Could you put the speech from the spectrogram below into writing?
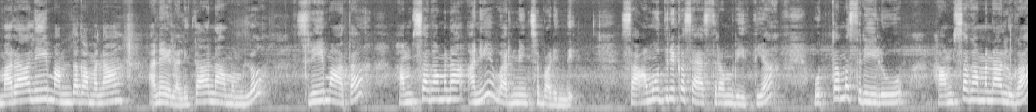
మరాలి మందగమన అనే లలితానామంలో శ్రీమాత హంసగమన అని వర్ణించబడింది. సాముద్రిక శాస్త్రం రీత్యా ఉత్తమ స్త్రీలు హంసగమనాలుగా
